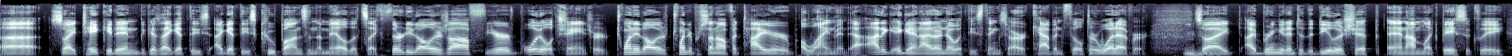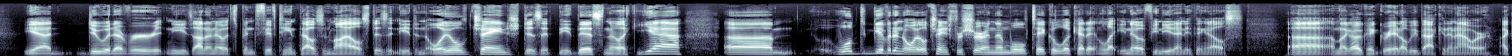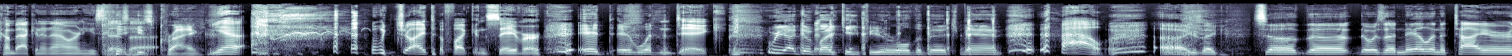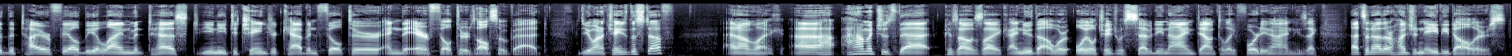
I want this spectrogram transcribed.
Uh, so I take it in because I get these I get these coupons in the mail that's like thirty dollars off your oil change or twenty dollars twenty percent off a tire alignment. I, I- again, I don't know what these things are, cabin filter, whatever. So I I bring it into the dealership and I'm like basically. Yeah, do whatever it needs. I don't know. It's been 15,000 miles. Does it need an oil change? Does it need this? And they're like, yeah, um, we'll give it an oil change for sure. And then we'll take a look at it and let you know if you need anything else. Uh, I'm like, okay, great. I'll be back in an hour. I come back in an hour, and he says, He's uh, crying. "Yeah." we tried to fucking save her. It it wouldn't take. We had to Viking funeral the bitch, man. How? Uh, he's like, so the there was a nail in a tire. The tire failed the alignment test. You need to change your cabin filter, and the air filter is also bad. Do you want to change the stuff? And I'm like, uh, how much is that? Because I was like, I knew the oil- change was 79 down to like 49. He's like, that's another $180.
